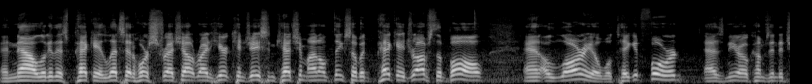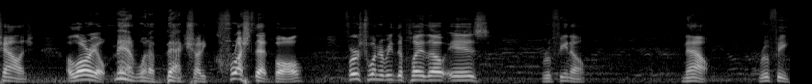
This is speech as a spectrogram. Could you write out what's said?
And now look at this. Peke lets that horse stretch out right here. Can Jason catch him? I don't think so, but Peke drops the ball, and Hilario will take it forward as Nero comes in to challenge. Hilario, man, what a back shot. He crushed that ball. First one to read the play, though, is Rufino. Now, Rufy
